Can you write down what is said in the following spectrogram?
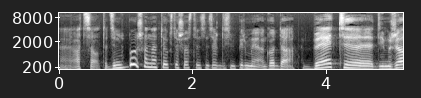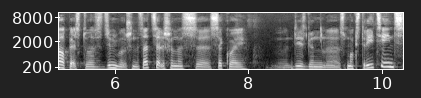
atcelta dzimšanā 1861. gadā, bet, diemžēl, pēc tos dzimšanas atcelšanas sekoja diezgan smags trīcīns.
